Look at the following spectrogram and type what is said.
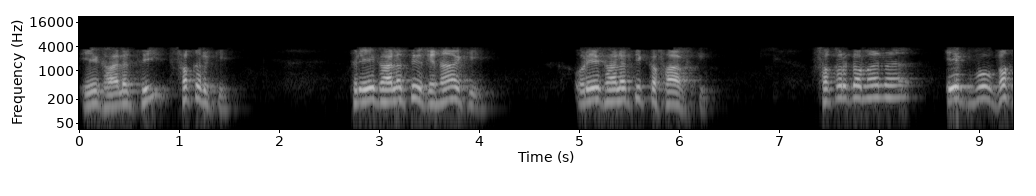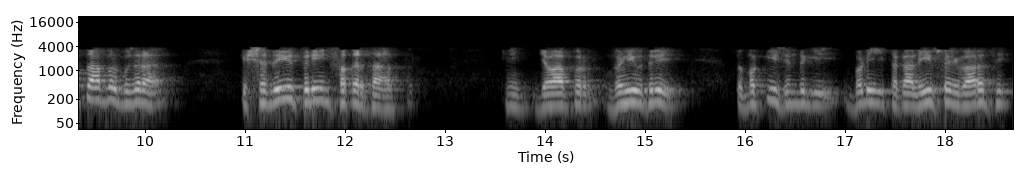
ایک حالت تھی فقر کی، پھر ایک حالت تھی غنا کی اور ایک حالت تھی کفاف کی۔ فقر کا معنی ایک وہ وقت آپ پر گزرا کہ شدید ترین فقر تھا آپ پر۔ یعنی جب آپ پر وہی اتری تو مکی زندگی بڑی تکالیف سے عبارت تھی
